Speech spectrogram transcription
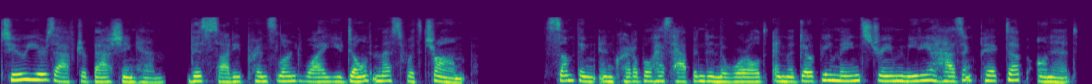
Two years after bashing him, this Saudi prince learned why you don't mess with Trump. Something incredible has happened in the world and the dopey mainstream media hasn't picked up on it.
